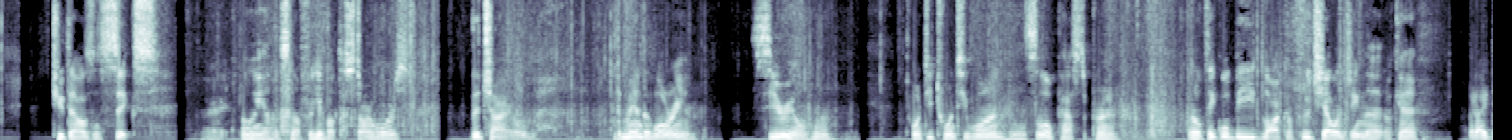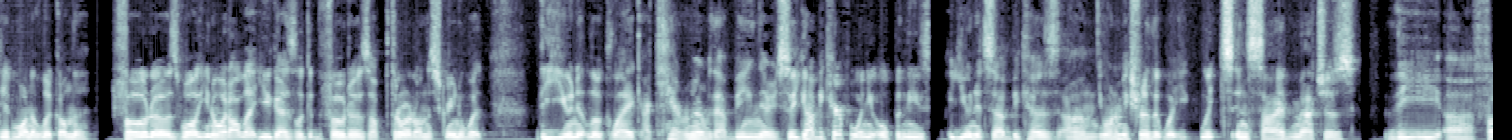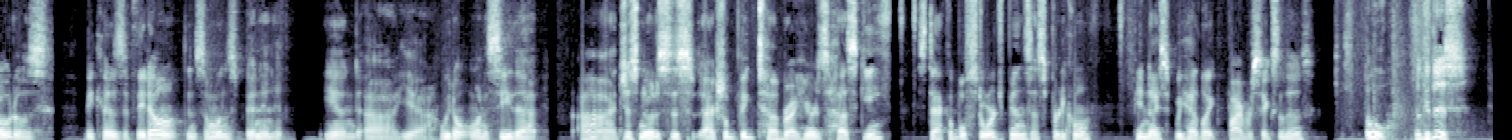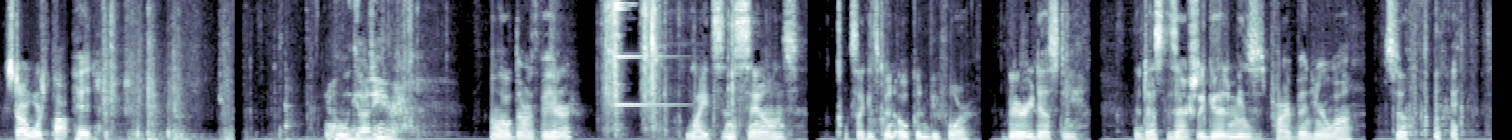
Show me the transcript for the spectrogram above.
2006. All right. Oh yeah, let's not forget about the Star Wars. The Child, The Mandalorian, Cereal, huh? 2021. Yeah, it's a little past the prime. I don't think we'll be locker food challenging that, okay? But I did want to look on the photos. Well, you know what? I'll let you guys look at the photos. I'll throw it on the screen of what the unit looked like. I can't remember that being there. So you gotta be careful when you open these units up because um, you want to make sure that what what's inside matches the uh, photos. Because if they don't, then someone's been in it. And uh, yeah, we don't want to see that. Ah, I just noticed this actual big tub right here is Husky. Stackable storage bins. That's pretty cool. Be nice if we had like five or six of those. Oh, look at this. Star Wars pop head. What we got here? Hello, Darth Vader. Lights and sounds. Looks like it's been opened before. Very dusty. The dust is actually good. It means it's probably been here a while. So,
